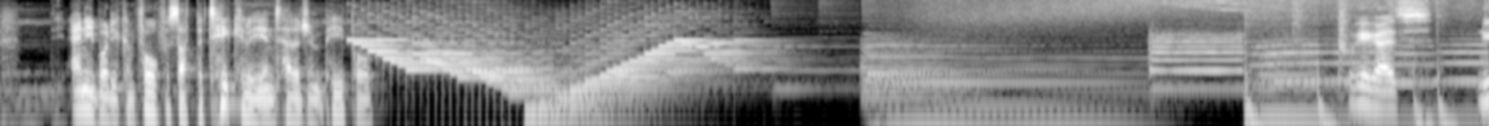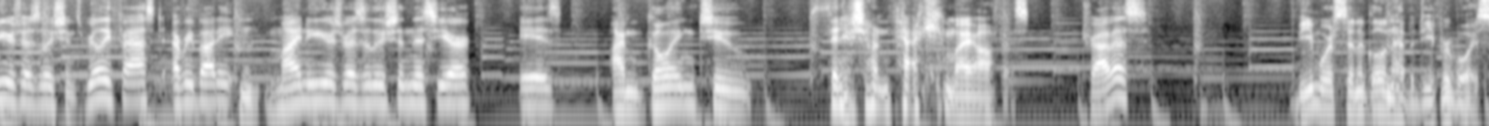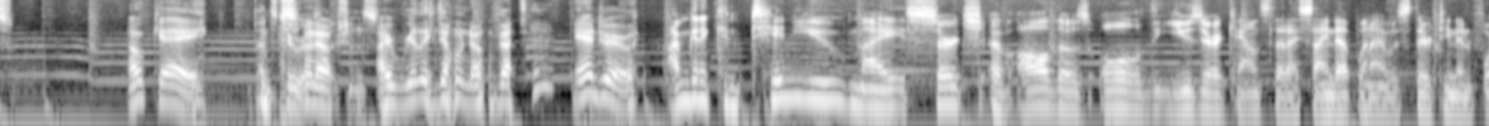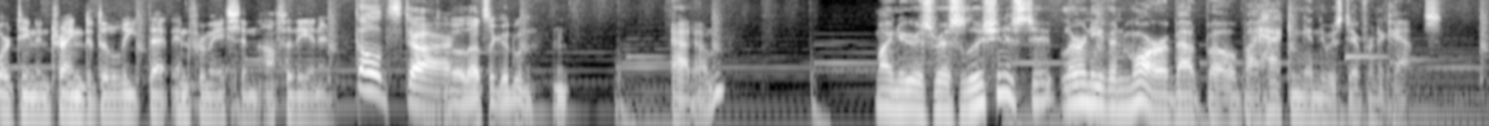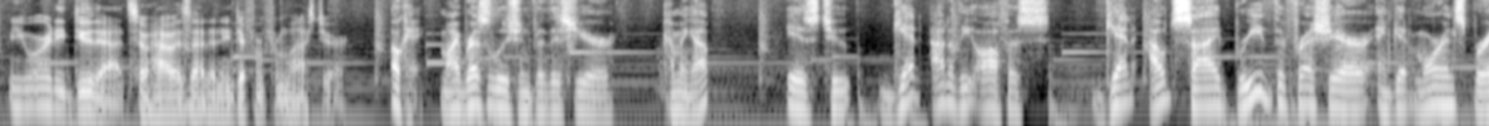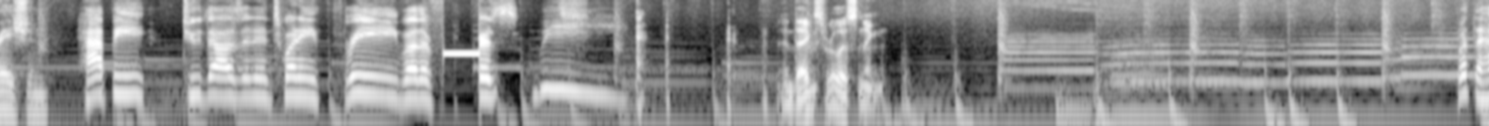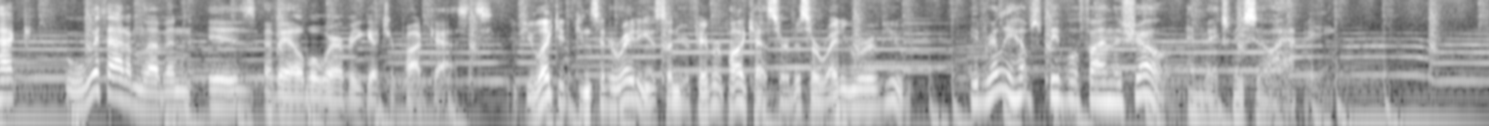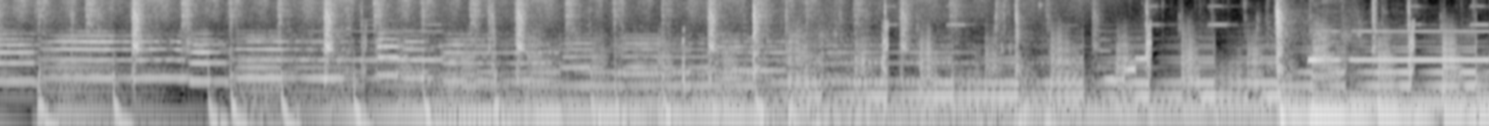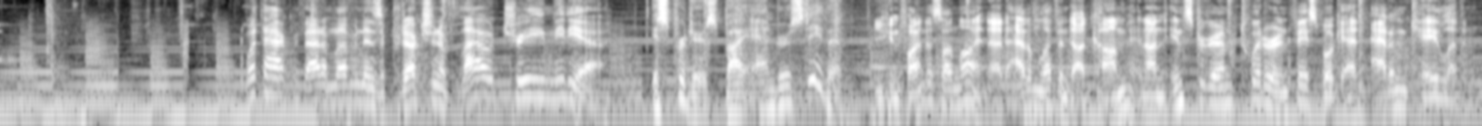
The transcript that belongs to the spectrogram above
anybody can fall for stuff, particularly intelligent people. Okay, guys. New Year's resolutions. Really fast, everybody. Hmm. My New Year's resolution this year is I'm going to finish unpacking my office. Travis? Be more cynical and have a deeper voice. Okay. That's two So, no, resolutions. I really don't know if that's Andrew. I'm going to continue my search of all those old user accounts that I signed up when I was 13 and 14 and trying to delete that information off of the internet. Gold star. Oh, that's a good one. Hmm. Adam. My New Year's resolution is to learn even more about Bo by hacking into his different accounts. You already do that, so how is that any different from last year? Okay, my resolution for this year coming up is to get out of the office, get outside, breathe the fresh air, and get more inspiration. Happy 2023, motherfuckers. Wee. And thanks for listening. What the Hack with Adam Levin is available wherever you get your podcasts. If you like it, consider rating us on your favorite podcast service or writing a review. It really helps people find the show and makes me so happy. What the Hack with Adam Levin is a production of Loud Tree Media. It's produced by Andrew Steven. You can find us online at adamlevin.com and on Instagram, Twitter, and Facebook at Adam K. Levin.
